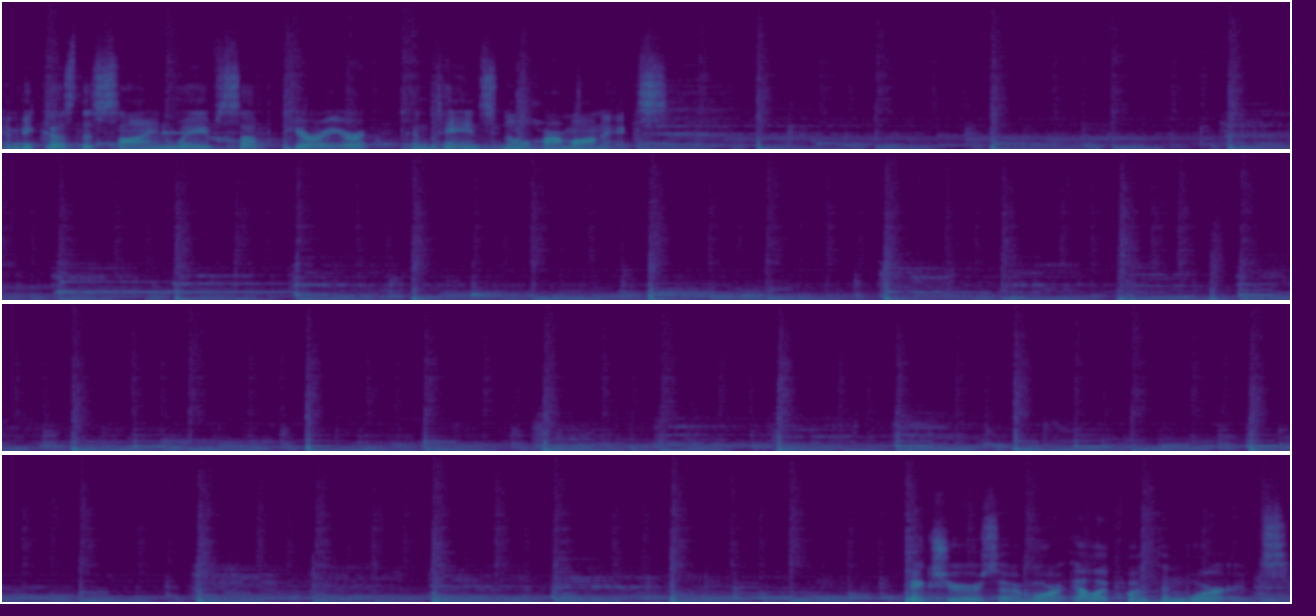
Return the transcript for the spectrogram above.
and because the sine wave subcarrier contains no harmonics. Pictures are more eloquent than words.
